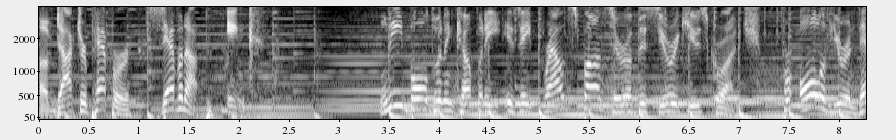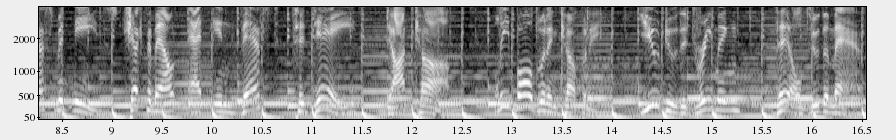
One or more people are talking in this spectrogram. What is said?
of Dr. Pepper 7 Up, Inc. Lee Baldwin and Company is a proud sponsor of the Syracuse Crunch. For all of your investment needs, check them out at investtoday.com. Lee Baldwin and Company. You do the dreaming, they'll do the math.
